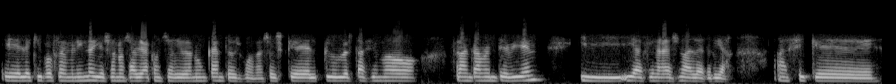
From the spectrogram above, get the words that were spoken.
el equipo femenino y eso no se había conseguido nunca, entonces bueno, eso es que el club lo está haciendo francamente bien y, y al final es una alegría. Así que,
